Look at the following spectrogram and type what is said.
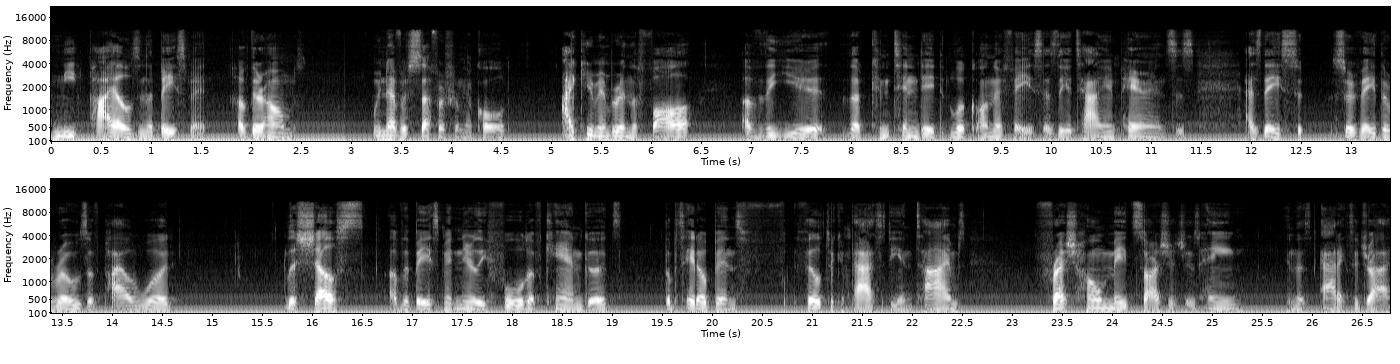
neat piles in the basement of their homes. We never suffered from the cold. I can remember in the fall of the year the contented look on their face as the Italian parents as they su- surveyed the rows of piled wood. The shelves of the basement nearly full of canned goods, the potato bins f- filled to capacity, and times fresh homemade sausages hanging in the attic to dry.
